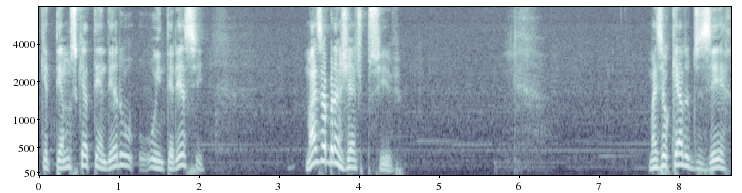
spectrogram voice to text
Porque temos que atender o, o interesse mais abrangente possível. Mas eu quero dizer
